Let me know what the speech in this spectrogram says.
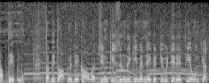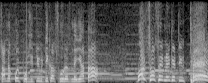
अब देख लो। तभी तो आपने देखा होगा, जिनकी ज़िंदगी में नेगेटिविटी रहती है, उनके अचानक कोई पॉजिटिविटी का सूरज नहीं आता। वर्षों से नेगेटिव थे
